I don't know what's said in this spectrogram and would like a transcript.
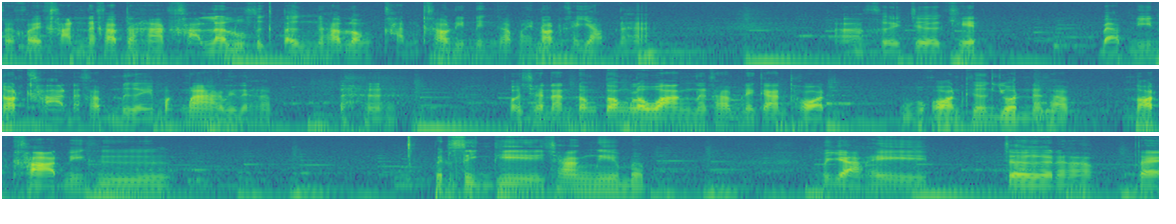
ค่อยๆขันนะครับ ถ้าหากขันแล้วรู้สึกตึงนะครับ ลองขันเข้านิดนึงครับให้น็อตขยับนะฮะเคยเจอเคสแบบนี้น็อตขาดนะครับ เหนื่อยมากๆเลยนะครับ เพราะฉะนั้นต้องต้องระวังนะครับในการถอดอุปกรณ์เครื่องยนต์นะครับน็อตขาดนี่คือ เป็นสิ่งที่ช่างนี่แบบ ไม่อยากให้ เจอนะครับ แต่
